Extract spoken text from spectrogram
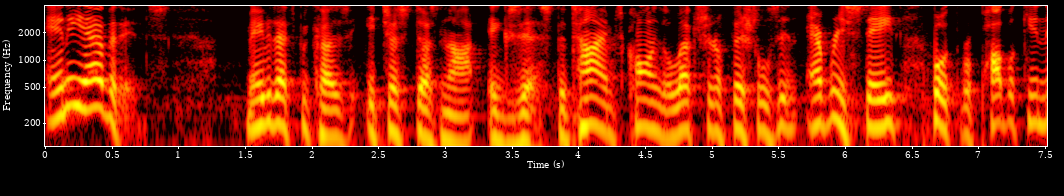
any evidence. Maybe that's because it just does not exist. The Times calling election officials in every state, both Republican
